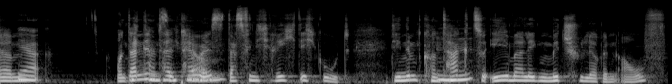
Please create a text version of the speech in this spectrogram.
Ähm, ja. Und dann Ich nimmt halt Paris, glauben. das finde ich richtig gut, die nimmt Kontakt Mhm. zu ehemaligen Mitschülerinnen auf,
